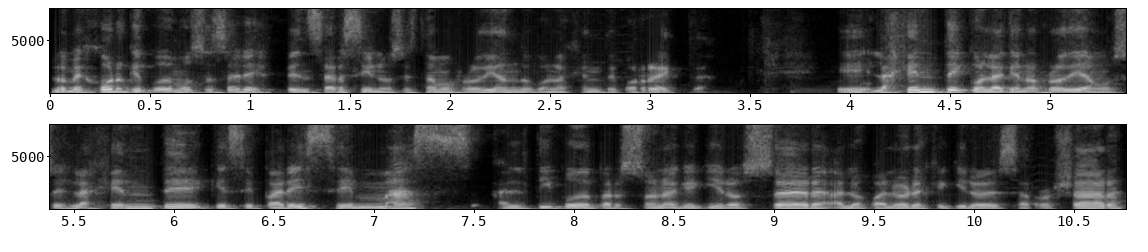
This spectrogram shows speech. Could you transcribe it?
lo mejor que podemos hacer es pensar si nos estamos rodeando con la gente correcta. Eh, la gente con la que nos rodeamos es la gente que se parece más al tipo de persona que quiero ser, a los valores que quiero desarrollar,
